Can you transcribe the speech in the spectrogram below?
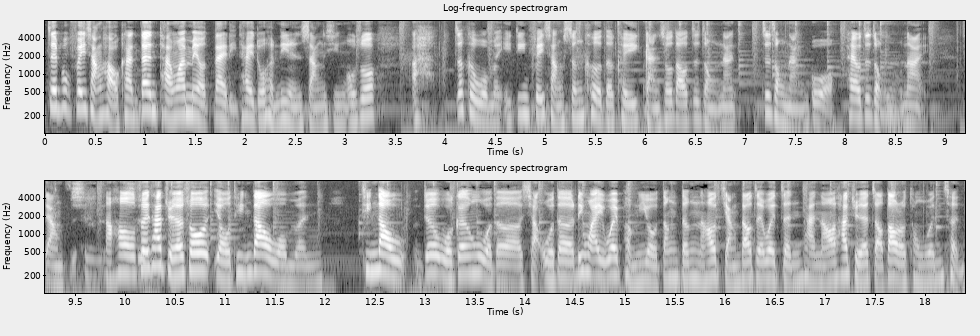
这部非常好看，但台湾没有代理太多，很令人伤心。我说啊，这个我们一定非常深刻的可以感受到这种难、这种难过，还有这种无奈，这样子。然后，所以他觉得说有听到我们听到，就我跟我的小我的另外一位朋友登登，然后讲到这位侦探，然后他觉得找到了同温层。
